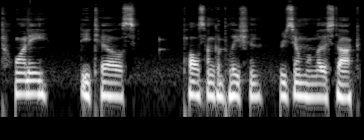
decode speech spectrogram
20 details, pulse on completion, resume on low stock,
